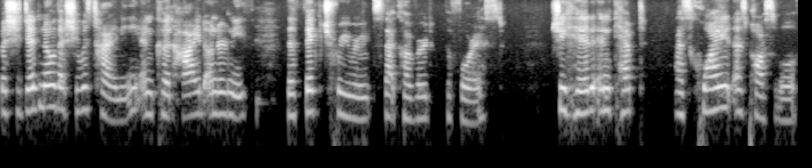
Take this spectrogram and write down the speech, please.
But she did know that she was tiny and could hide underneath the thick tree roots that covered the forest. She hid and kept as quiet as possible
